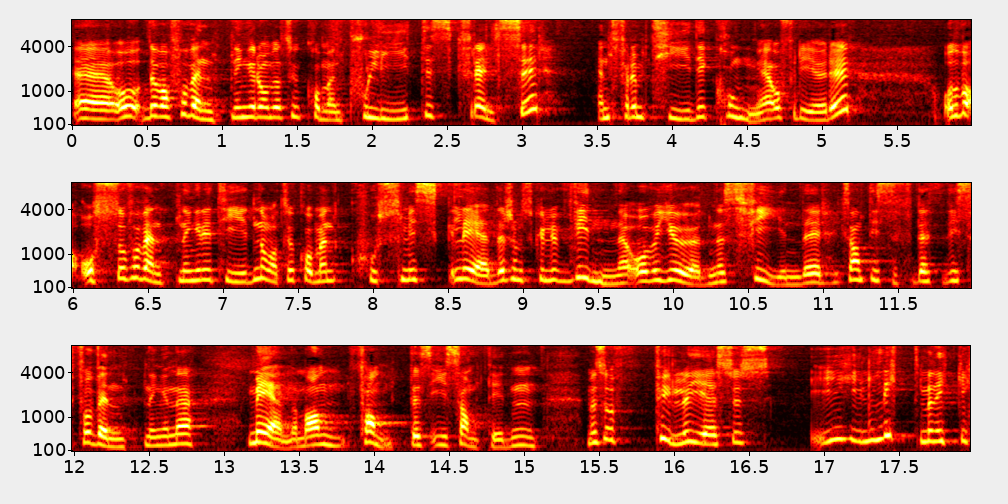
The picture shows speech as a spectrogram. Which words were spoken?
Eh, og det var forventninger om det skulle komme en politisk frelser, en fremtidig konge og frigjører. Og det var også forventninger i tiden om at det skulle komme en kosmisk leder som skulle vinne over jødenes fiender. Disse, disse forventningene mener man fantes i samtiden. Men så fyller Jesus litt, men ikke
